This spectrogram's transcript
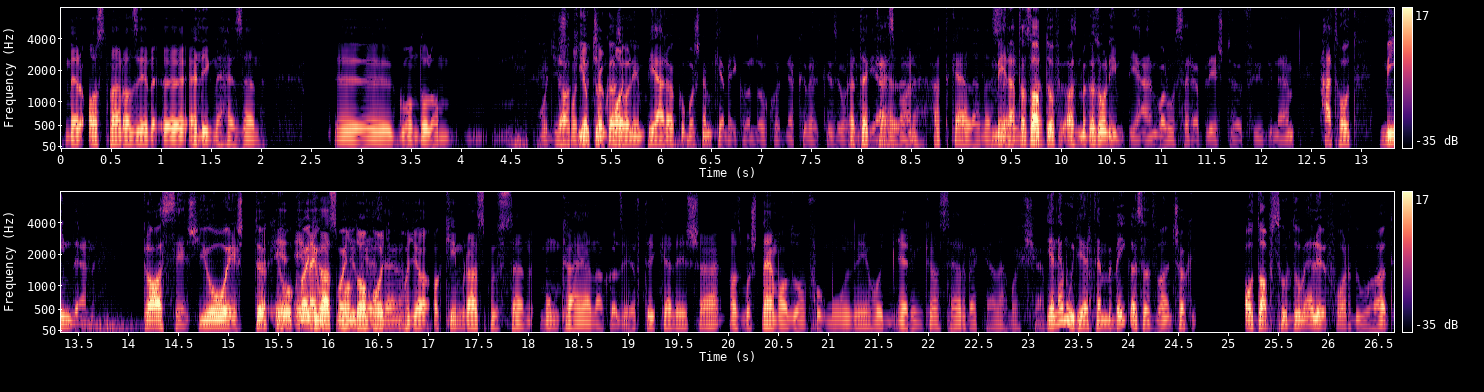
mert azt már azért elég nehezen gondolom hogy de ha kijutunk az olimpiára, akkor most nem kell még gondolkodni a következő hát olimpiában. Hát kellene, hát kellene Miért? Hát az, attól, az meg az olimpián való szerepléstől függ, nem? Hát ha ott minden klassz és jó, és tök jók én, vagyunk. Én meg azt mondom, ezzel... hogy, hogy a, a Kim Rasmussen munkájának az értékelése, az most nem azon fog múlni, hogy nyerünk-e a szerbek ellen, vagy sem. Ja, nem úgy értem, mert igazad van, csak ad abszurdum előfordulhat,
